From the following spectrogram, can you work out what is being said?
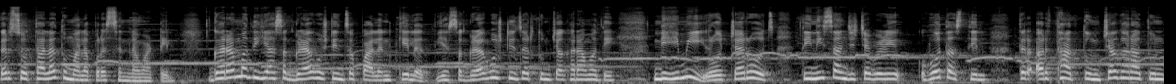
तर स्वतःला तुम्हाला प्रसन्न वाटेल. घरामध्ये या सगळ्या गोष्टींचं पालन केलं या सगळ्या गोष्टी जर तुमच्या घरामध्ये नेहमी रोजच्या रोज तिन्ही सांजेच्या वेळी होत असतील तर अर्थात तुमच्या घरातून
